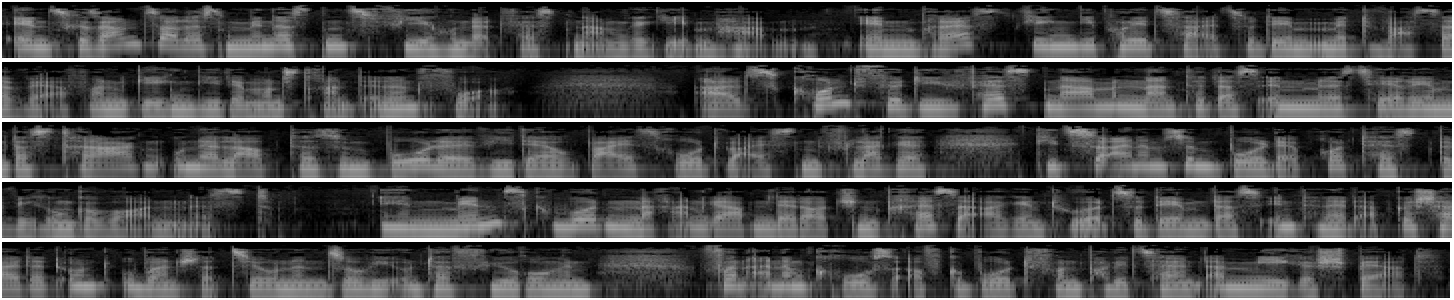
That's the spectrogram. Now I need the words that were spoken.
Insgesamt soll es mindestens 400 Festnahmen gegeben haben. In Brest ging die Polizei zudem mit Wasserwerfern gegen die Demonstrantinnen vor. Als Grund für die Festnahmen nannte das Innenministerium das Tragen unerlaubter Symbole wie der weiß-rot-weißen Flagge, die zu einem Symbol der Protestbewegung geworden ist. In Minsk wurden nach Angaben der deutschen Presseagentur zudem das Internet abgeschaltet und U-Bahn-Stationen sowie Unterführungen von einem Großaufgebot von Polizei und Armee gesperrt.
